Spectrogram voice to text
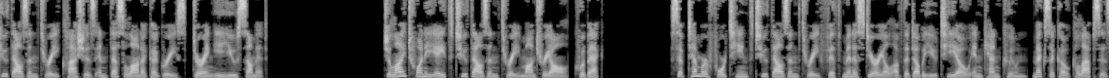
2003 clashes in Thessalonica, Greece, during EU summit. July 28, 2003 Montreal, Quebec September 14, 2003 Fifth Ministerial of the WTO in Cancun, Mexico collapses.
